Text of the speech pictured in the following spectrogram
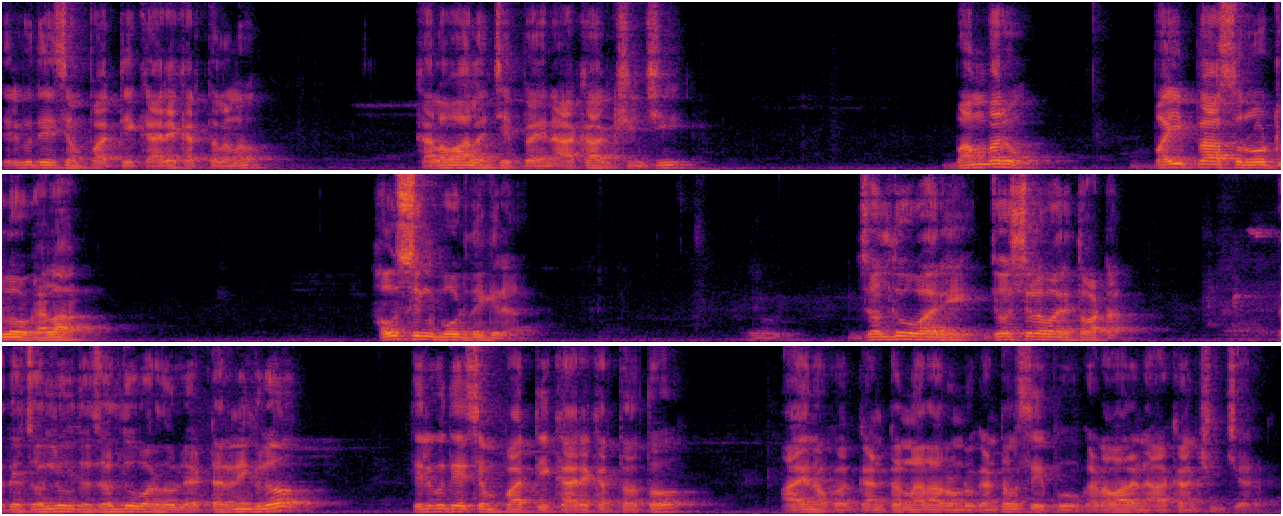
తెలుగుదేశం పార్టీ కార్యకర్తలను కలవాలని చెప్పి ఆయన ఆకాంక్షించి బంబరు బైపాస్ రోడ్లో గల హౌసింగ్ బోర్డు దగ్గర జల్దు వారి జోషుల వారి తోట అదే జల్లు జల్దువారి టర్నింగ్లో తెలుగుదేశం పార్టీ కార్యకర్తలతో ఆయన ఒక గంటన్నర రెండు గంటల సేపు గడవాలని ఆకాంక్షించారు.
